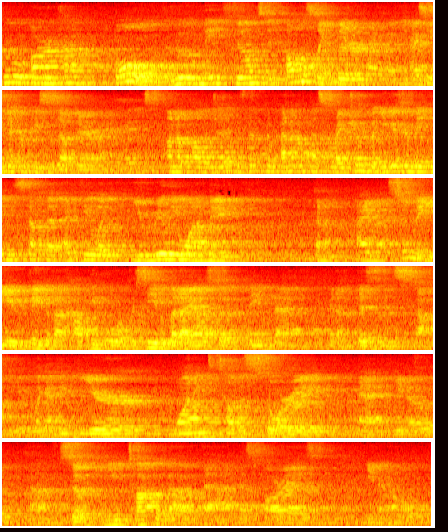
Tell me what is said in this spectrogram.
who are kind of bold, who make films. It's almost like they're. I, I see different pieces out there. It's unapologetic. Is that the, I don't know if that's the right term, but you guys are making stuff that I feel like you really want to make. And I'm assuming you think about how people will perceive it, but I also think that doesn't stop you. Like I think you're wanting to tell the story, and you know. Um, so can you talk about that as far as you know?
